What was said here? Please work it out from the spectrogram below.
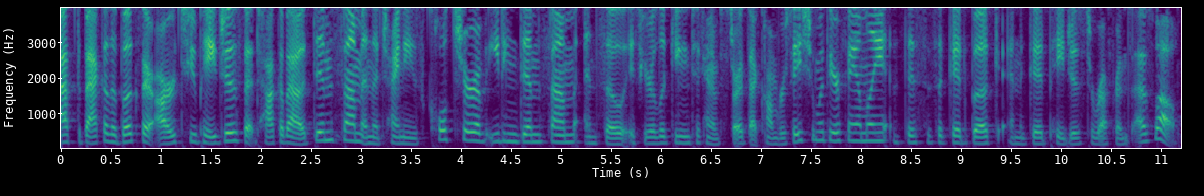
At the back of the book, there are two pages that talk about dim sum and the Chinese culture of eating dim sum. And so, if you're looking to kind of start that conversation with your family, this is a good book and good pages to reference as well.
